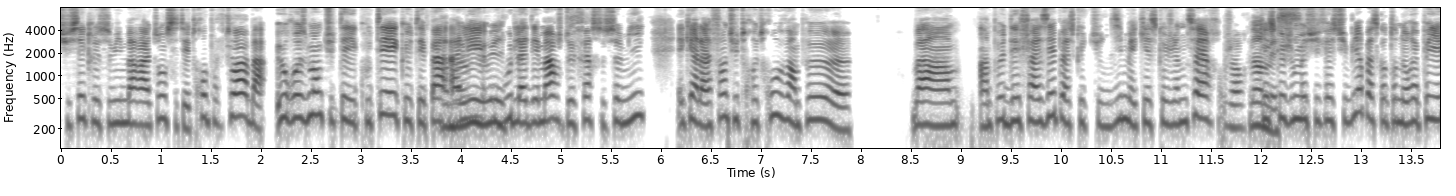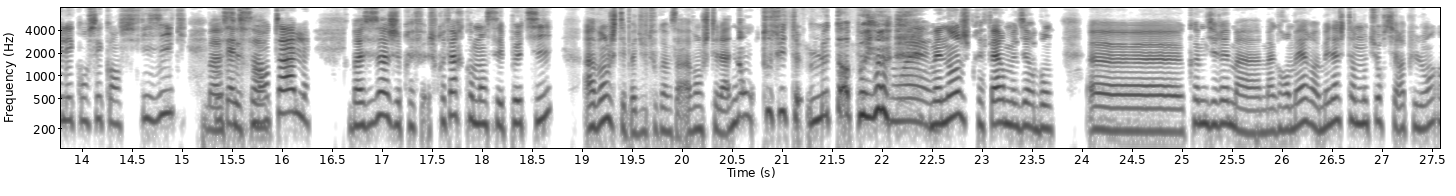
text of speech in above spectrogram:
tu sais que le semi-marathon, c'était trop pour toi, bah, heureusement que tu t'es écouté et que tu pas Ah bah, oui, allé au bout de la démarche de faire ce semi et qu'à la fin, tu te retrouves un peu, ben, un peu déphasé parce que tu te dis: «Mais qu'est-ce que je viens de faire?» genre, qu'est-ce que je me suis fait subir? Parce qu'on aurait payé les conséquences physiques, bah, c'est peut-être mentales. Bah, c'est ça, je préfère je préfère commencer petit. Avant, j'étais pas du tout comme ça. Avant, j'étais là: «Non, tout de suite, le top!» Ouais. Maintenant, je préfère me dire: «Bon, heu, comme dirait ma ma grand-mère: «Ménage ta monture, tu iras plus loin».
